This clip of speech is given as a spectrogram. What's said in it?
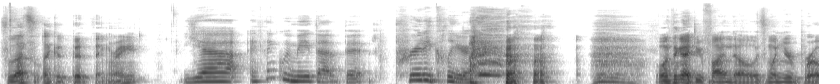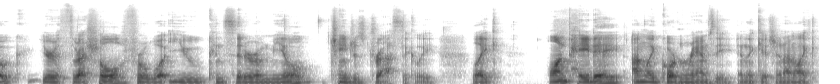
So that's like a good thing, right? Yeah, I think we made that bit pretty clear. One thing I do find though is when you're broke, your threshold for what you consider a meal changes drastically. Like on payday, I'm like Gordon Ramsay in the kitchen. I'm like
